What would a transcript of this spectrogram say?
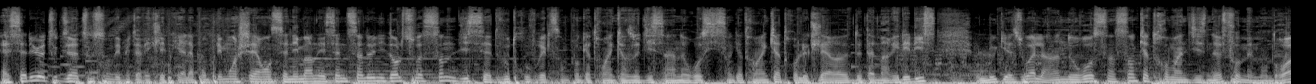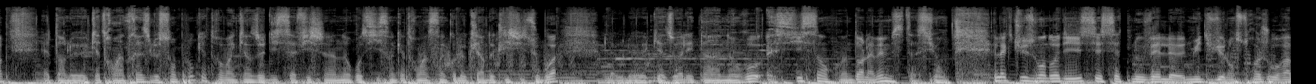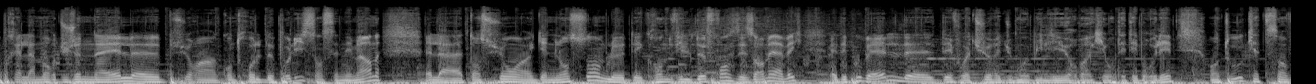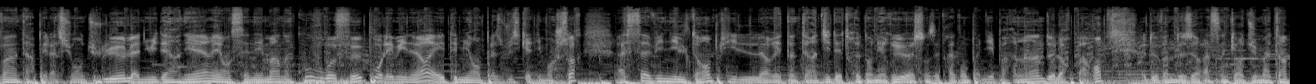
Eh, salut à toutes et à tous. On débute avec les prix à la pompe les moins chers en Seine-et-Marne et Seine-Saint-Denis dans le 77. Vous trouverez le samplon 95 de 10 à 1,684€ Leclerc de Damary Lélis. Le gasoil à 1,599€ au même endroit. Dans le 93, le samplon 95 de 10 s'affiche à 1,685€ au Leclerc de Clichy-sous-Bois. Là où le gasoil est à 1,600€ dans la même station. L'actus vendredi, c'est cette nouvelle nuit de violence trois jours après la mort du jeune Naël euh, sur un contrôle de police en La tension euh, gagne l'ensemble des grandes villes de France désormais avec des poubelles, des voitures et du mobilier urbain qui ont été brûlés. En tout, 420 interpellations ont eu lieu la nuit dernière et en Seine-et-Marne, un couvre-feu pour les mineurs a été mis en place jusqu'à dimanche soir à Savigny-le-Temple. Il leur est interdit d'être dans les rues sans être accompagnés par l'un de leurs parents de 22h à 5h du matin.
